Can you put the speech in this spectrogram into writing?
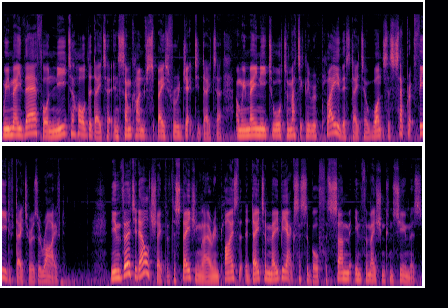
We may therefore need to hold the data in some kind of space for rejected data, and we may need to automatically replay this data once a separate feed of data has arrived. The inverted L shape of the staging layer implies that the data may be accessible for some information consumers.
